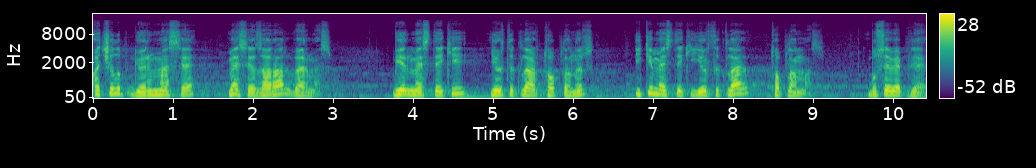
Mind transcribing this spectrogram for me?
açılıp görünmezse mese zarar vermez. Bir mesteki yırtıklar toplanır, iki mesteki yırtıklar toplanmaz. Bu sebeple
